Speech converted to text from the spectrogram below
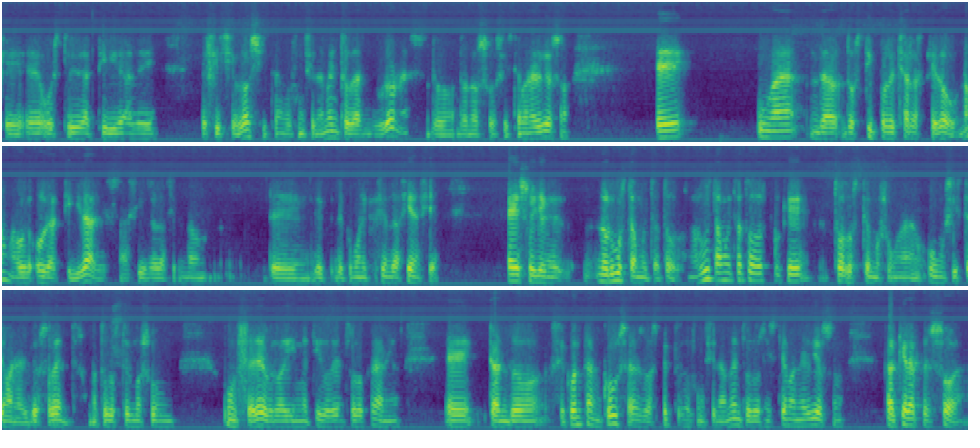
que é o estudio da actividade eh, e fisiolóxica do funcionamento das neuronas do, do noso sistema nervioso é unha da, dos tipos de charlas que dou, non? Ou, ou de actividades, así non, de, de, de comunicación da ciencia. eso lle, nos gusta moito a todos. Nos gusta moito a todos porque todos temos unha, un sistema nervioso dentro, non? Todos temos un, un cerebro aí metido dentro do cráneo. Eh, cando se contan cousas do aspecto do funcionamento do sistema nervioso, calquera persoa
